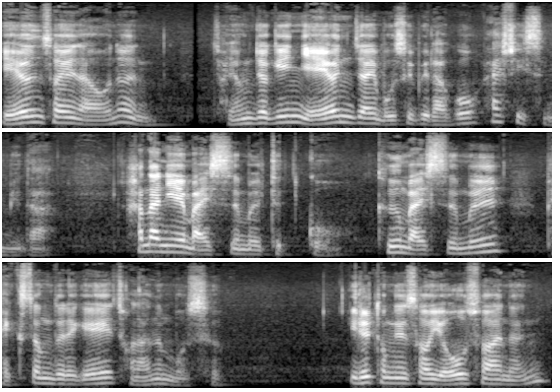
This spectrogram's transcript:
예언서에 나오는 전형적인 예언자의 모습이라고 할 수 있습니다. 하나님의 말씀을 듣고 그 말씀을 백성들에게 전하는 모습. 이를 통해서 여호수아는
